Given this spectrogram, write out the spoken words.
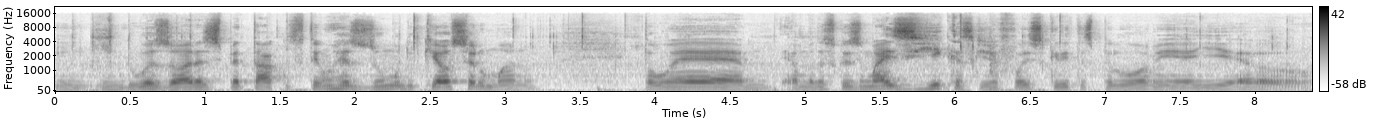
em, em duas horas de espetáculos. Tem um resumo do que é o ser humano. Então é, é uma das coisas mais ricas que já foram escritas pelo homem. Aí é o,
